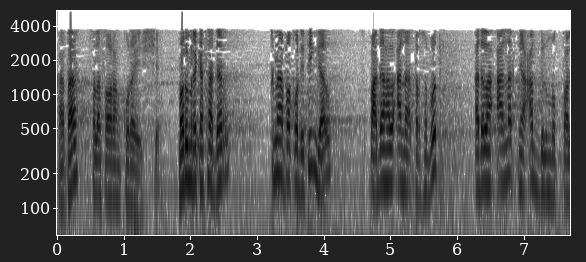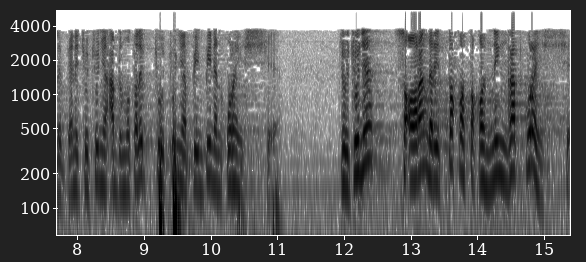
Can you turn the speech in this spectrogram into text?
Kata salah seorang Quraisy. Baru mereka sadar, kenapa kau ditinggal? Padahal anak tersebut adalah anaknya Abdul Muttalib. Yani cucunya Abdul Muttalib, cucunya pimpinan Quraisy. Cucunya seorang dari tokoh-tokoh ningrat Quraisy.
